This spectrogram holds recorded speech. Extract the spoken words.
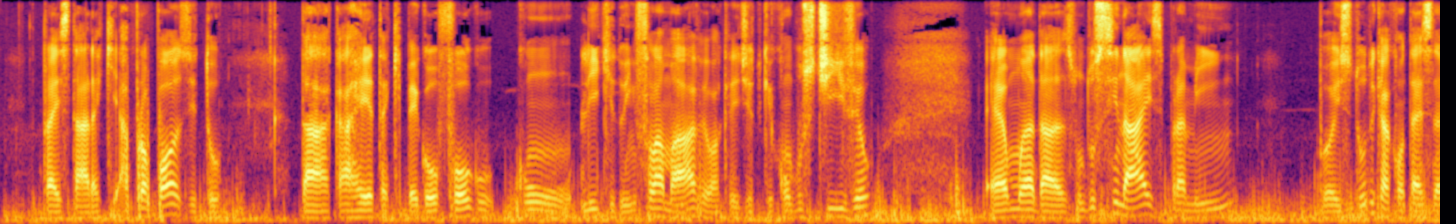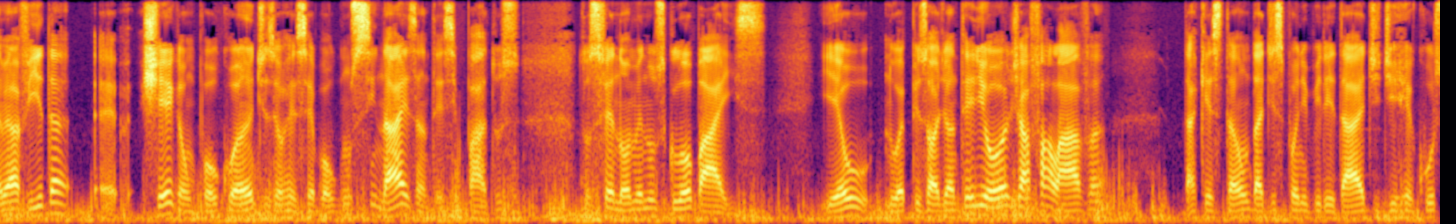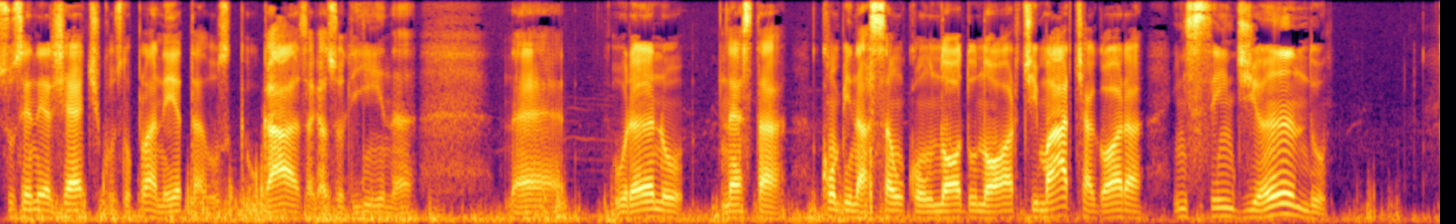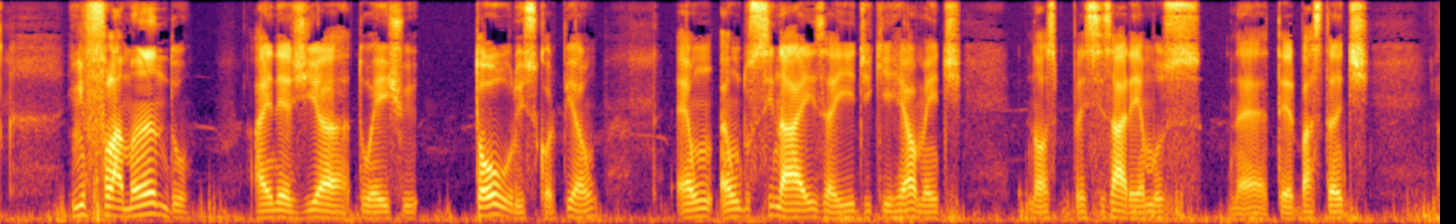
para estar aqui. A propósito da carreta que pegou fogo com líquido inflamável, acredito que combustível, é uma das, um dos sinais para mim, pois tudo que acontece na minha vida é, chega um pouco antes, eu recebo alguns sinais antecipados dos fenômenos globais. E eu, no episódio anterior, já falava da questão da disponibilidade de recursos energéticos no planeta, os, o gás, a gasolina, né, Urano nesta combinação com o nó do norte, e Marte agora incendiando, inflamando a energia do eixo touro-escorpião é um, é um dos sinais aí de que realmente nós precisaremos né, ter bastante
